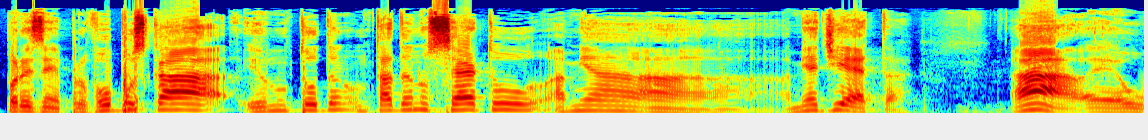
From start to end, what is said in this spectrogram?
Por exemplo, eu vou buscar, eu não, tô dando, não tá dando certo a minha, a, a minha dieta. Ah, é o,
